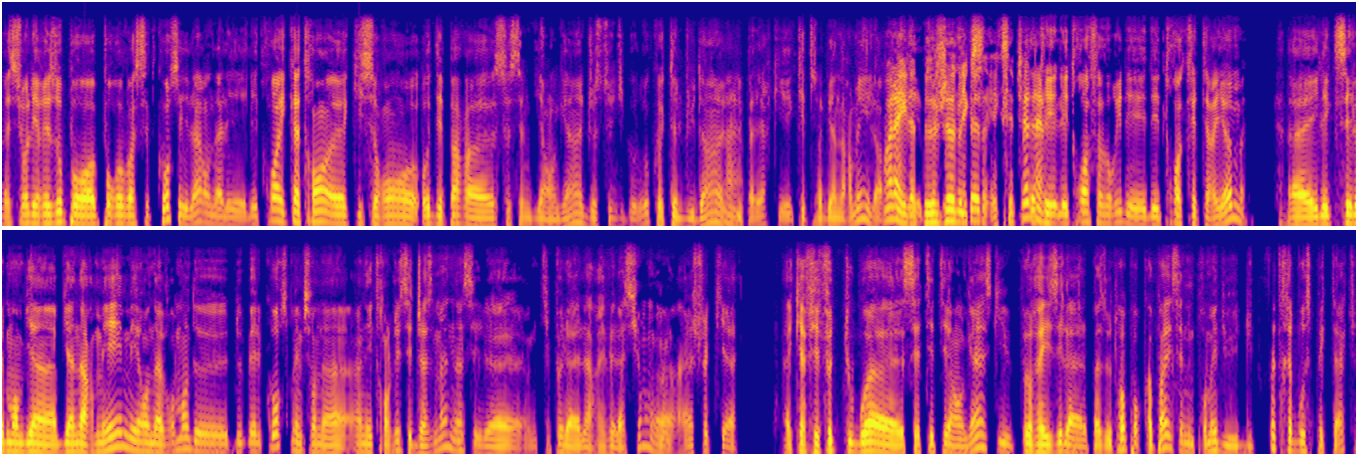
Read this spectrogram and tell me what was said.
euh, sur les réseaux pour, pour revoir cette course. Et là, on a les, les 3 et 4 ans euh, qui seront au départ euh, ce samedi à Anguin. Just Gigolo, Cocktail du Dain, Voilà. Philippe Allaire qui est, qui est très bien armé. Il a Voilà, il a deux jeunes ex- exceptionnels. les, les trois favoris des, des trois critériums. Euh, il est excellemment bien, bien armé, mais on a vraiment de, de belles courses, même si on a un étranger, c'est Jasmine, hein, c'est un petit peu la, la révélation, euh, un choc qui a, qui a fait feu de tout bois euh, cet été à Anguin, ce qui peut réaliser la, la passe de 3, pourquoi pas, et ça nous promet du, du très très beau spectacle.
